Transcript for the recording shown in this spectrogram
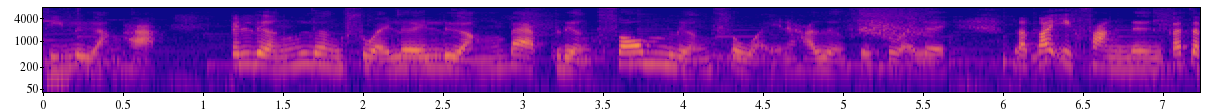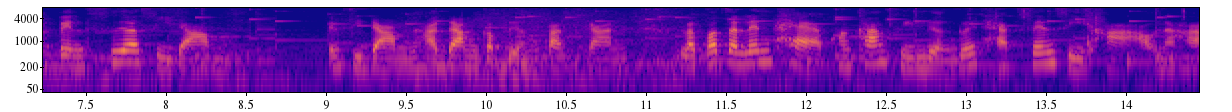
สีเหลืองค่ะ เป็นเหลืองเหลืองสวยเลยเหลืองแบบเหลืองส้มเหลืองสวยนะคะ เหลืองสวยๆเลย แล้วก็อีกฝั่งหนึ่งก็จะเป็นเสื้อสีดำ เป็นสีดำนะคะดำกับเหลืองตัดกัน แล้วก็จะเล่นแถบข้างๆสีเหลืองด้วยแถบเส้นสีขาวนะคะ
